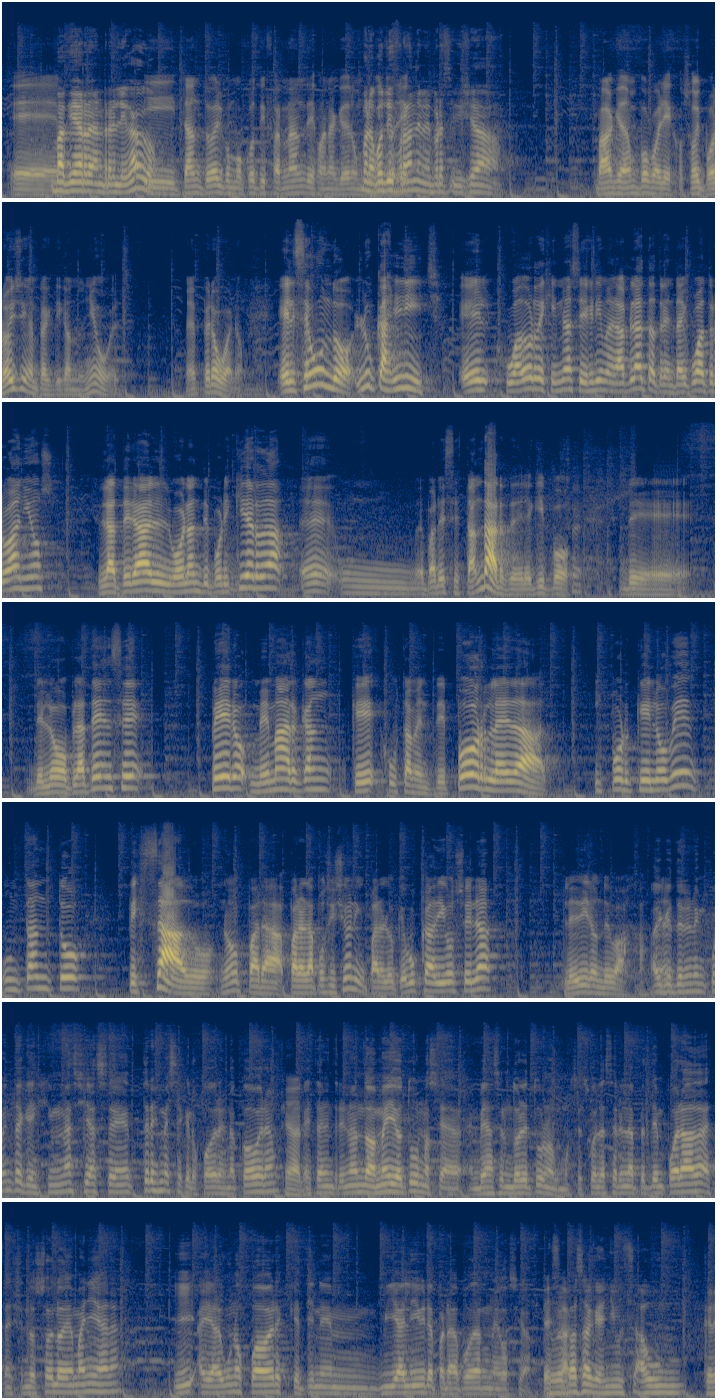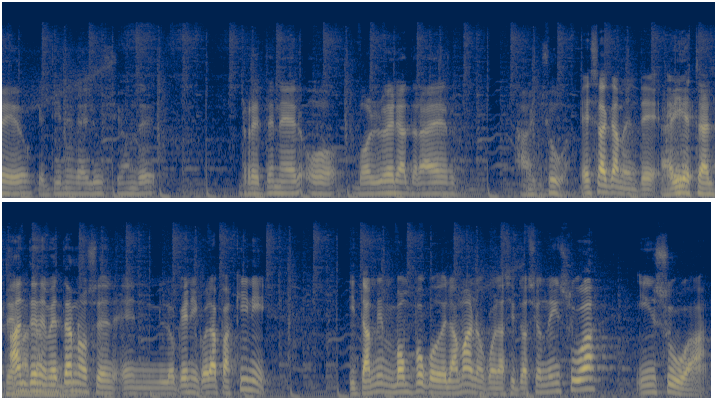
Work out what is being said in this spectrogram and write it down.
Eh, ¿Va a quedar en relegado? Y tanto él como Coti Fernández van a quedar un bueno, poco Bueno, Coti Fernández me parece que ya... Va a quedar un poco lejos. Hoy por hoy siguen practicando Newell's. Eh, pero bueno. El segundo, Lucas Lich, el jugador de Gimnasia y Esgrima de la Plata, 34 años. Lateral volante por izquierda, eh, me parece estandarte del equipo de, del Lobo Platense, pero me marcan que justamente por la edad y porque lo ven un tanto pesado ¿no? para, para la posición y para lo que busca Diego Sela, le dieron de baja. Hay que ¿eh? tener en cuenta que en gimnasia hace tres meses que los jugadores no cobran. Están entrenando a medio turno, o sea, en vez de hacer un doble turno como se suele hacer en la pretemporada, están yendo solo de mañana y hay algunos jugadores que tienen vía libre para poder negociar. Lo que pasa es que News aún creo que tiene la ilusión de retener o volver a traer a Insúa. Exactamente. Ahí está el tema. Antes de meternos en, lo que es Nicolás Pasquini, y también va un poco de la mano con la situación de Insúa, Insúa,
